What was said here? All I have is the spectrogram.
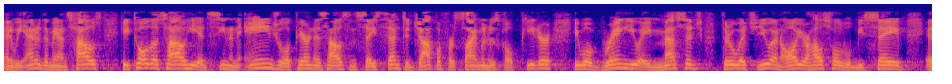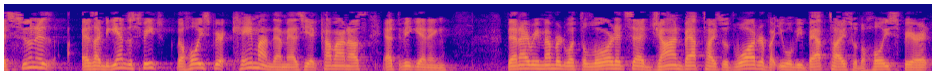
and we entered the man's house. He told us how he had seen an angel appear in his house and say, Send to Joppa for Simon, who's called Peter. He will bring you a message through which you and all your household will be saved. As soon as as I began to speak, the Holy Spirit came on them as he had come on us at the beginning. Then I remembered what the Lord had said John baptized with water, but you will be baptized with the Holy Spirit.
